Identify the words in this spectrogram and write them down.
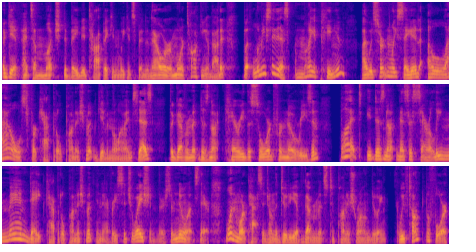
Again, it's a much debated topic and we could spend an hour or more talking about it. But let me say this, my opinion, I would certainly say it allows for capital punishment, given the line says the government does not carry the sword for no reason, but it does not necessarily mandate capital punishment in every situation. There's some nuance there. One more passage on the duty of governments to punish wrongdoing. We've talked before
